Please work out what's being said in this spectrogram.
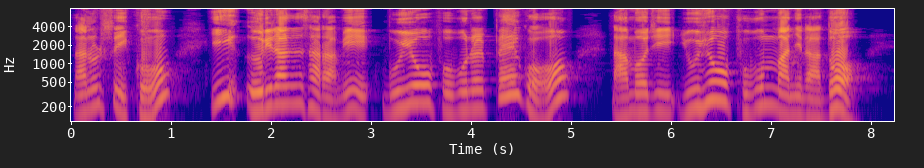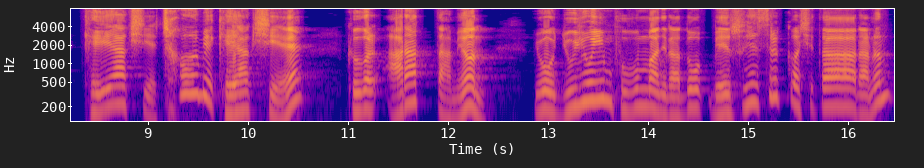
나눌 수 있고 이 을이라는 사람이 무효 부분을 빼고 나머지 유효 부분만이라도 계약 시에 처음에 계약 시에 그걸 알았다면 요 유효인 부분만이라도 매수했을 것이다라는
